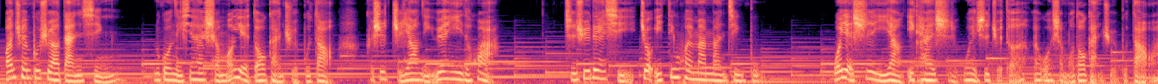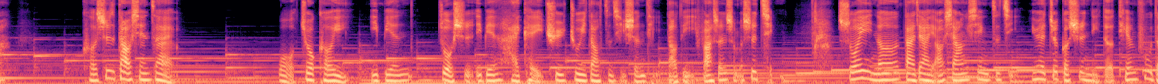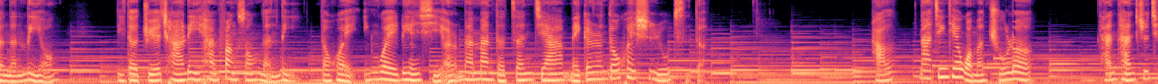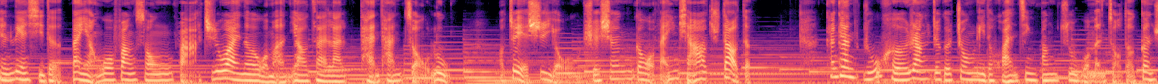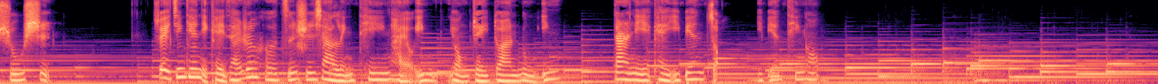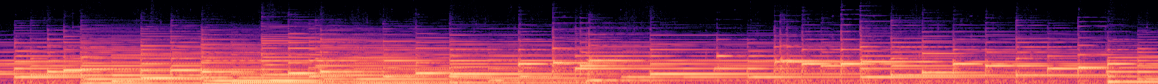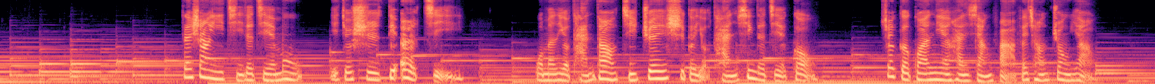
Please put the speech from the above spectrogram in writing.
完全不需要担心，如果你现在什么也都感觉不到，可是只要你愿意的话。持续练习就一定会慢慢进步。我也是一样，一开始我也是觉得，哎，我什么都感觉不到啊。可是到现在，我就可以一边做事，一边还可以去注意到自己身体到底发生什么事情。所以呢，大家也要相信自己，因为这个是你的天赋的能力哦，你的觉察力和放松能力。都会因为练习而慢慢的增加，每个人都会是如此的。好，那今天我们除了谈谈之前练习的半仰卧放松法之外呢，我们要再来谈谈走路。哦，这也是有学生跟我反映想要知道的，看看如何让这个重力的环境帮助我们走得更舒适。所以今天你可以在任何姿势下聆听，还有应用这一段录音。当然，你也可以一边走一边听哦。在上一集的节目，也就是第二集，我们有谈到脊椎是个有弹性的结构，这个观念和想法非常重要。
